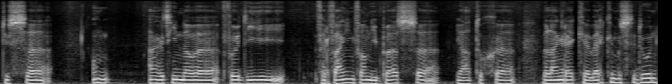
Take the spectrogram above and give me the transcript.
Dus uh, om, aangezien dat we voor die vervanging van die buis uh, ja, toch uh, belangrijke werken moesten doen,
